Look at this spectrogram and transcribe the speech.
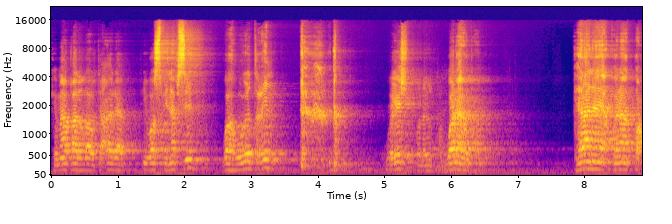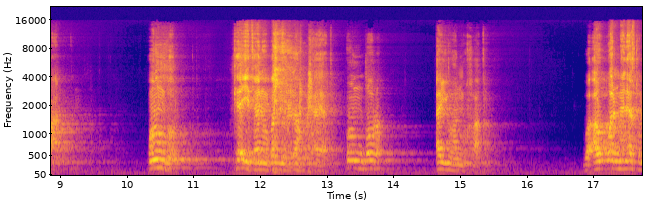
كما قال الله تعالى في وصف نفسه وهو يطعم ويش ولا يطعم. كان يأكلان الطعام. انظر كيف نبين لهم الآيات انظر أيها المخاطب. وأول من يدخل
